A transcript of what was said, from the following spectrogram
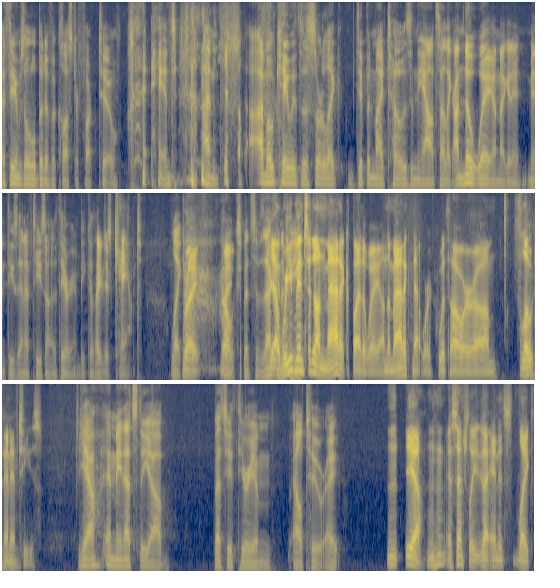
Ethereum's a little bit of a clusterfuck too, and I'm I'm okay with just sort of like dipping my toes in the outside. Like, I'm no way am I going to mint these NFTs on Ethereum because I just can't. Like, Right, How right. expensive is that? yeah we be? minted on matic by the way on the matic network with our um, flote Mhm. nfts Yeah, I mean that's the uh, that's the Ethereum L2, right? Mm, yeah, hmm essentially, that- and it's like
